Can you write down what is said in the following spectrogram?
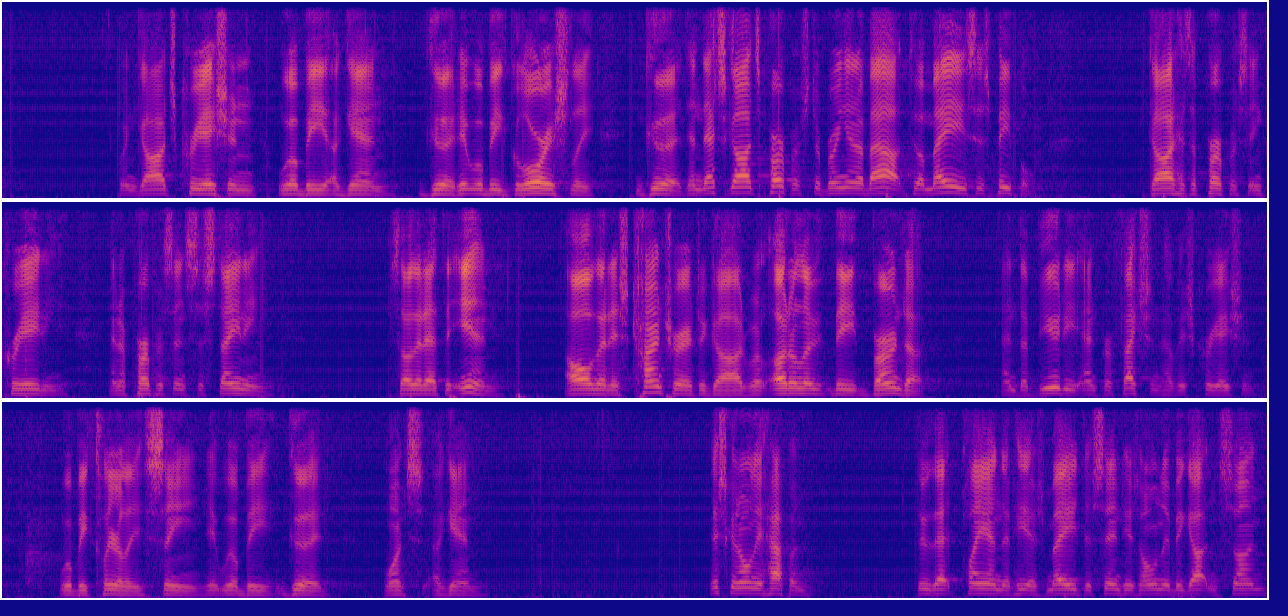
when God's creation will be again good. It will be gloriously good. And that's God's purpose to bring it about, to amaze His people. God has a purpose in creating and a purpose in sustaining, so that at the end, all that is contrary to God will utterly be burned up, and the beauty and perfection of His creation will be clearly seen. It will be good once again. This can only happen through that plan that He has made to send His only begotten Son,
